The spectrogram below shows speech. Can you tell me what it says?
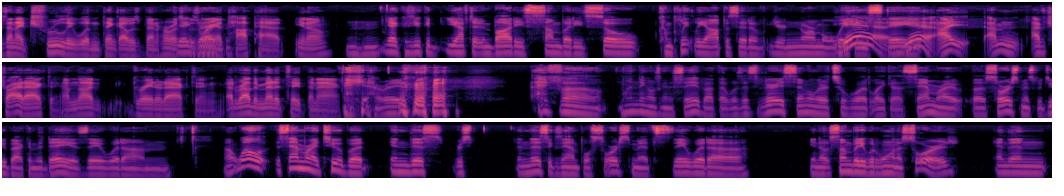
Because then I truly wouldn't think I was Ben Hurwitz. 'cause I was wearing a top hat, you know. Mm-hmm. Yeah, because you could you have to embody somebody so completely opposite of your normal waking yeah, state. yeah. I I'm I've tried acting. I'm not great at acting. I'd rather meditate than act. yeah, right. I've uh, one thing I was gonna say about that was it's very similar to what like a samurai uh, swordsmiths would do back in the day. Is they would um, uh, well, samurai too, but in this res- in this example, swordsmiths they would uh, you know, somebody would want a sword, and then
